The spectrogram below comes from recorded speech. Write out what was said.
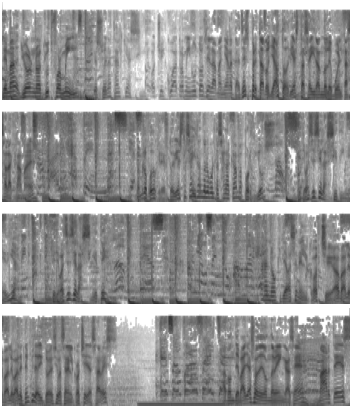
Tema You're Not Good For Me, que suena tal que así. 8 y 4 minutos de la mañana. ¿Te has despertado ya o todavía estás ahí dándole vueltas a la cama, eh? No me lo puedo creer. ¿Todavía estás ahí dándole vueltas a la cama? Por Dios. ¿Que llevas desde las siete y media? ¿Que llevas desde las 7? Ah, no, que ya vas en el coche. Ah, vale, vale, vale. Ten cuidadito, ¿eh? Si vas en el coche, ya sabes. A donde vayas o de donde vengas, ¿eh? Martes,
